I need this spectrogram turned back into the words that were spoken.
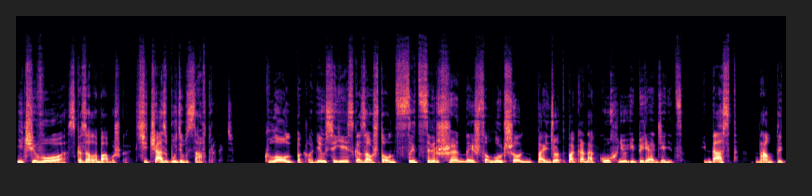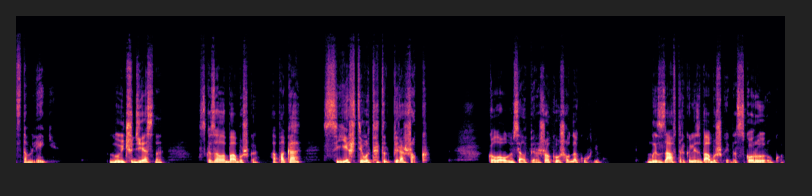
«Ничего», — сказала бабушка, — «сейчас будем завтракать». Клоун поклонился ей, сказал, что он сыт совершенно и что лучше он пойдет пока на кухню и переоденется, и даст нам представление. «Ну и чудесно», — сказала бабушка, — «а пока съешьте вот этот пирожок». Клоун взял пирожок и ушел на кухню. Мы завтракали с бабушкой на скорую руку.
